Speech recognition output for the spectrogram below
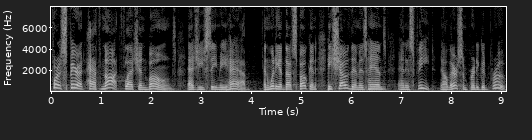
For a spirit hath not flesh and bones, as ye see me have. And when he had thus spoken, he showed them his hands and his feet. Now there's some pretty good proof.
